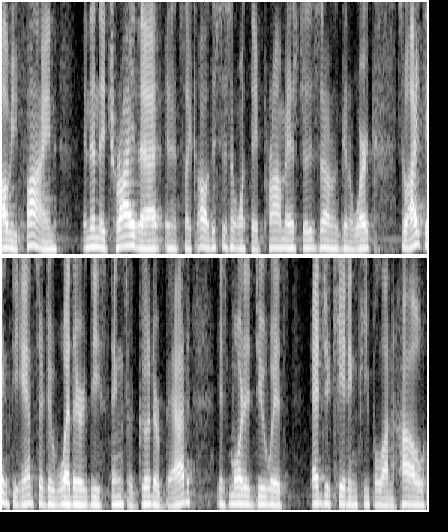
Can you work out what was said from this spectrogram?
I'll be fine and then they try that and it's like oh this isn't what they promised or this isn't going to work. So i think the answer to whether these things are good or bad is more to do with educating people on how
